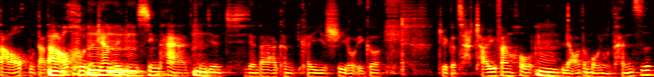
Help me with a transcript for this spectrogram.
大老虎打大老虎的这样的一种心态，春节期间大家可可以是有一个这个茶茶余饭后嗯聊的某种谈资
